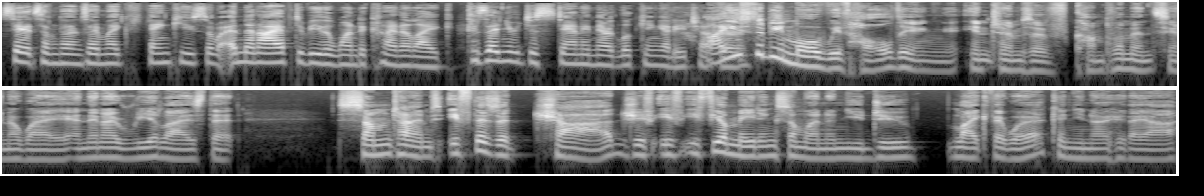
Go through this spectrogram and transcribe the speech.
say it sometimes, I'm like, "Thank you so much," and then I have to be the one to kind of like because then you're just standing there looking at each other. I used to be more withholding in terms of compliments in a way, and then I realized that sometimes if there's a charge, if if, if you're meeting someone and you do like their work and you know who they are,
